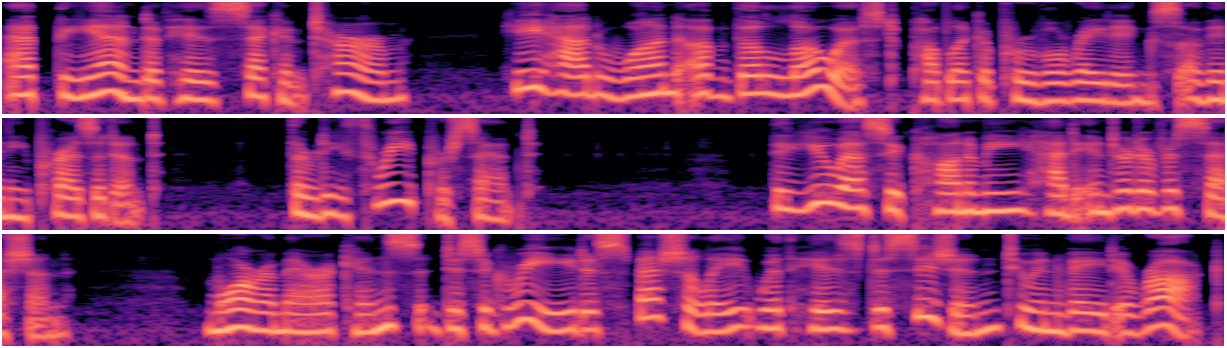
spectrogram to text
At the end of his second term, he had one of the lowest public approval ratings of any president 33%. The U.S. economy had entered a recession, More Americans disagreed, especially with his decision to invade Iraq,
